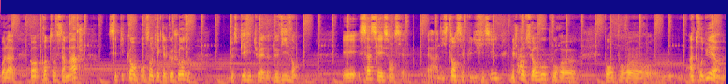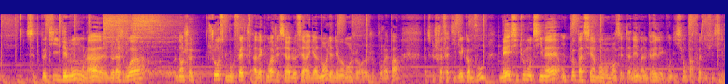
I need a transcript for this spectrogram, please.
voilà. Quand, ça marche c'est piquant. On sent qu'il y a quelque chose de spirituel de vivant. Et ça c'est essentiel. À distance c'est plus difficile mais je compte sur vous pour euh, pour, pour euh, introduire ce petit démon là de la joie dans chaque chose que vous faites avec moi, j'essaierai de le faire également, il y a des moments où je ne pourrai pas, parce que je serai fatigué comme vous, mais si tout le monde s'y met, on peut passer un bon moment cette année, malgré les conditions parfois difficiles.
